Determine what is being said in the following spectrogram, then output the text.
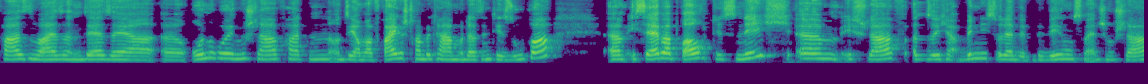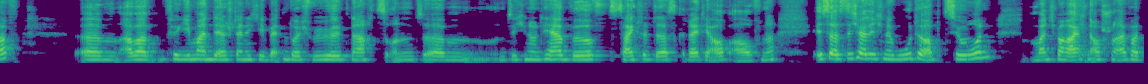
phasenweise einen sehr, sehr äh, unruhigen Schlaf hatten und sie auch mal freigestrampelt haben und da sind die super. Ähm, ich selber brauche das nicht. Ähm, ich schlaf, also ich bin nicht so der Bewegungsmensch im Schlaf. Ähm, aber für jemanden, der ständig die Betten durchwühlt nachts und ähm, sich hin und her wirft, zeichnet das Gerät ja auch auf. Ne? Ist das sicherlich eine gute Option. Manchmal reichen auch schon einfach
